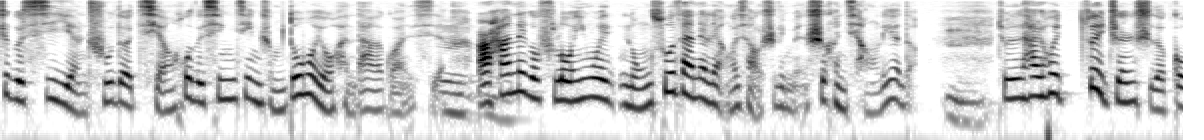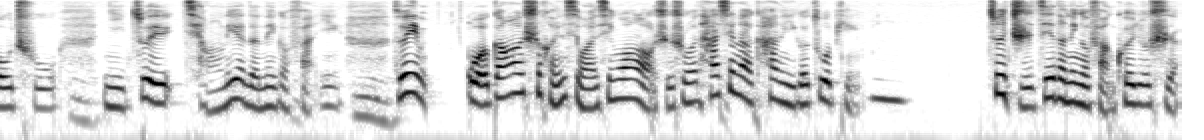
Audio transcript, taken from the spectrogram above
这个戏演出的前后的心境什么都会有很大的关系。嗯而它那个 flow 因为浓缩在那两个小时里面是很强烈的，嗯就是它会最真实的勾出你最强烈的那个反应。嗯所以我刚刚是很喜欢星光老师说，他现在看的一个作品，嗯最直接的那个反馈就是，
